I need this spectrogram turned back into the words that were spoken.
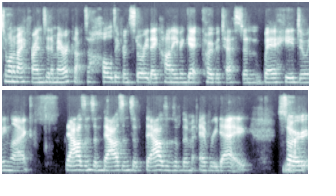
to one of my friends in America. It's a whole different story. They can't even get COVID tests, and we're here doing like thousands and thousands of thousands of them every day. So yeah.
